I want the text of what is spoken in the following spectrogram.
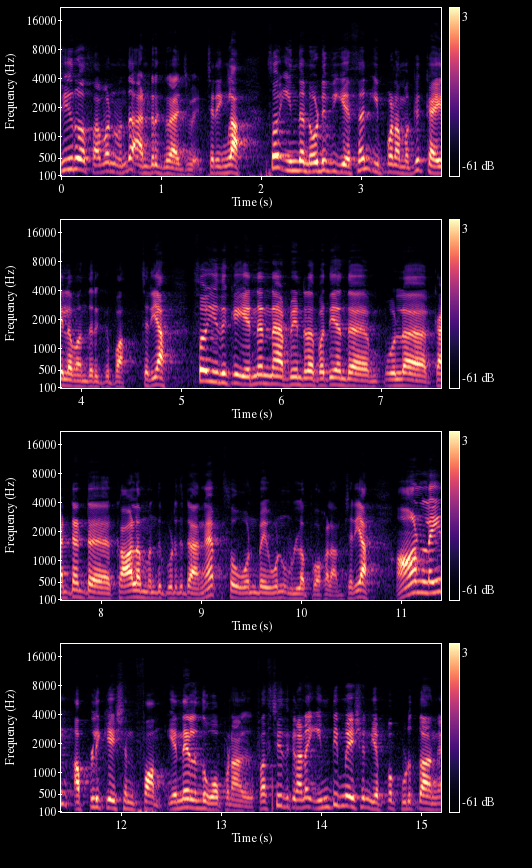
ஜீரோ செவன் வந்து அண்டர் கிராஜுவேட் சரிங்களா? ஸோ இந்த நோட்டிஃபிகேஷன் இப்போ நமக்கு கையில் வந்திருக்குப்பா. சரியா? ஸோ இதுக்கு என்னென்ன அப்படின்றத பற்றி அந்த உள்ள கண்டென்ட் காலம் வந்து கொடுத்துட்டாங்க. ஸோ ஒன் பை ஒன் உள்ளே போகலாம். சரியா? ஆன்லைன் அப்ளிகேஷன் ஃபார்ம் என்னையிலேருந்து ஓப்பன் ஆகுது? ஃபர்ஸ்ட் இதுக்கான இன்டிமேஷன் எப்போ கொடுத்தாங்க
